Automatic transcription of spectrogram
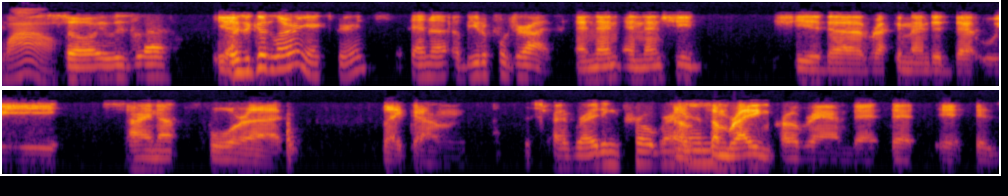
Wow. So it was uh, Yeah. it was a good learning experience and a, a beautiful drive. And then and then she she had uh, recommended that we sign up for a like um A writing program. oh, some writing program that that i- is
